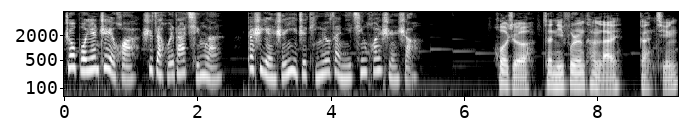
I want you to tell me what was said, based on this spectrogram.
周伯言这话是在回答秦岚，但是眼神一直停留在倪清欢身上。或者在倪夫人看来，感情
